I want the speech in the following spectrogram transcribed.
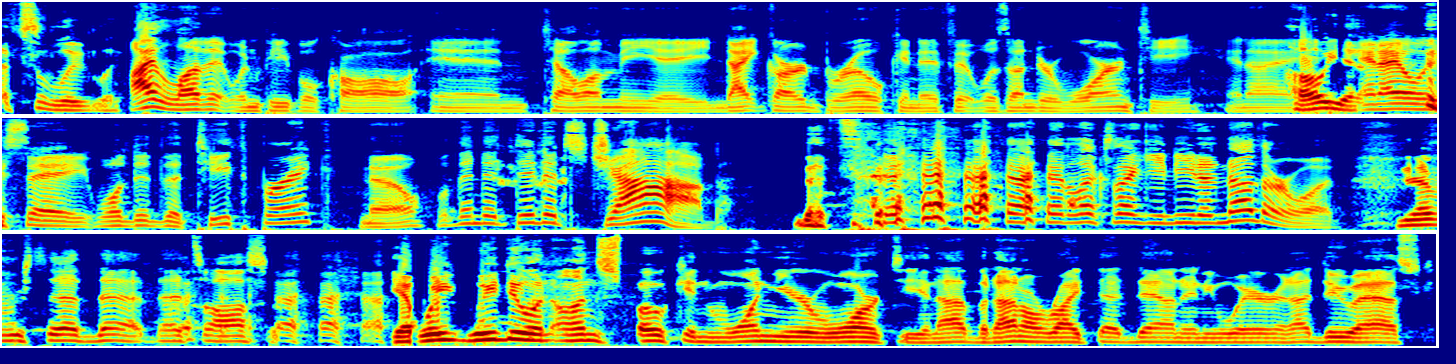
Absolutely. I love it when people call and telling me a night guard broke and if it was under warranty. And I Oh, yeah. And I always say, "Well, did the teeth break?" No. Well, then it did its job. That's it looks like you need another one. never said that. That's awesome. Yeah, we, we do an unspoken one year warranty, and I but I don't write that down anywhere. And I do ask,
